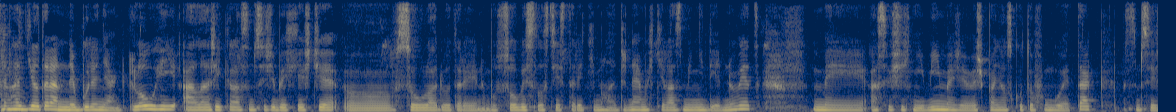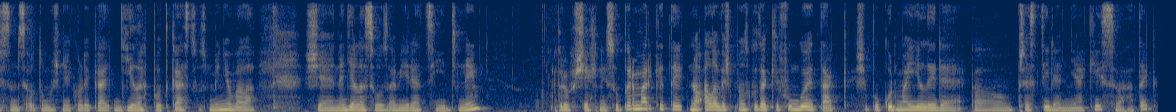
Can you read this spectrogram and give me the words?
Tenhle díl teda nebude nějak dlouhý, ale říkala jsem si, že bych ještě uh, v souladu tady, nebo v souvislosti s tady tímhle dnem chtěla zmínit jednu věc. My asi všichni víme, že ve Španělsku to funguje tak, myslím si, že jsem se o tom už několika dílech podcastu zmiňovala, že neděle jsou zavírací dny, pro všechny supermarkety. No ale ve Španělsku taky funguje tak, že pokud mají lidé uh, přes týden nějaký svátek,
